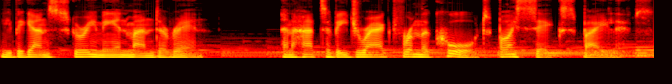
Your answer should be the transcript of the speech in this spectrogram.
He began screaming in Mandarin and had to be dragged from the court by six bailiffs.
